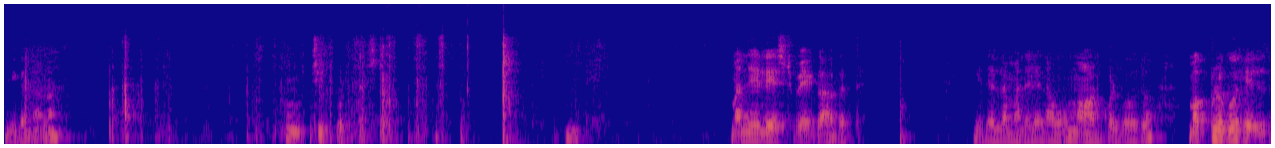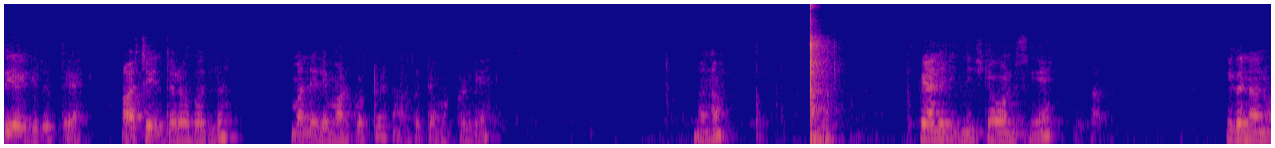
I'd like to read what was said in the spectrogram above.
ಈಗ ನಾನು ಮುಚ್ಚಿಟ್ಬಿಡ್ತೀನಿ ಮನೆಯಲ್ಲಿ ಎಷ್ಟು ಬೇಗ ಆಗುತ್ತೆ? ಇದೆಲ್ಲ ಮನೇಲಿ ನಾವು ಮಾಡ್ಕೊಳ್ಬೋದು ಮಕ್ಳಿಗೂ ಹೆಲ್ದಿಯಾಗಿರುತ್ತೆ. ಆಚೆಯಿಂದ ತರೋ ಬದಲು ಮನೇಲಿ ಮಾಡಿಕೊಟ್ರೆ ಆಗುತ್ತೆ ಮಕ್ಕಳಿಗೆ. ನಾನು ಪ್ಯಾನ್ ಇಟ್ಟಿದ್ದೀನಿ ಸ್ಟವ್ ಅಂಟಿಸಿ. ಈಗ ನಾನು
